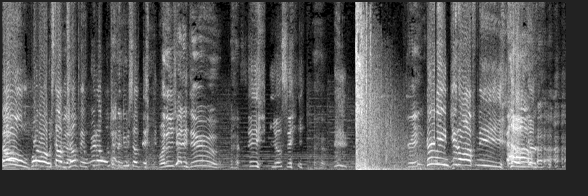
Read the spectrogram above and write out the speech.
Oh. No, bro, stop Give me that. jumping, weirdo. I'm trying to do something. What are you trying to do? see, you'll see. Green? Green, get off me! Oh.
